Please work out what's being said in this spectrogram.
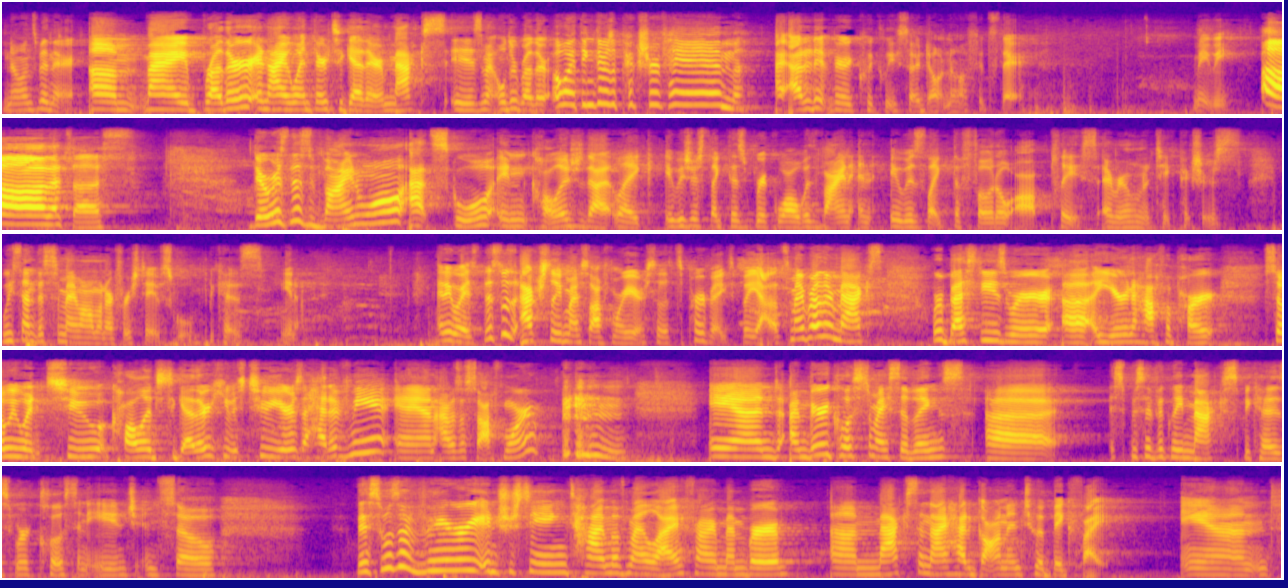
No one's been there. Um, my brother and I went there together. Max is my older brother. Oh, I think there's a picture of him. I added it very quickly, so I don't know if it's there. Maybe. Oh, that's us. There was this vine wall at school in college that like it was just like this brick wall with vine and it was like the photo op place everyone would take pictures. We sent this to my mom on our first day of school because you know. Anyways this was actually my sophomore year so it's perfect. But yeah that's my brother max. We're besties. We're uh, a year and a half apart. So we went to college together. He was two years ahead of me and i was a sophomore. And i'm very close to my siblings uh, specifically max because we're close in age. And so this was a very interesting time of my life. I remember um, Max and I had gone into a big fight. And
